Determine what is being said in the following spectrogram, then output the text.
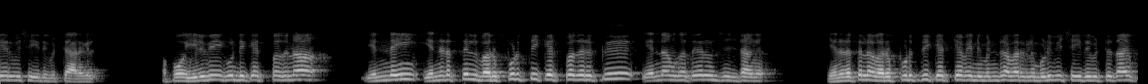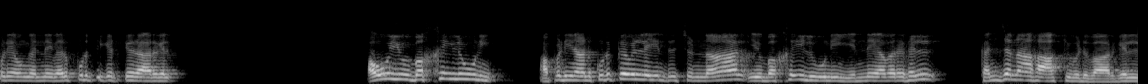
தேர்வு செய்து விட்டார்கள். அப்போ இழிவை கொண்டு கேட்பதுனா என்னை என்னிடத்தில் வற்புறுத்தி கேட்பதற்கு என்ன அவங்க தேர்வு செஞ்சுட்டாங்க? என்னிடத்துல வற்புறுத்தி கேட்க வேண்டும் என்று அவர்கள் முடிவு செய்து விட்டு தான் இப்படி அவங்க என்னை வற்புறுத்தி கேட்கிறார்கள். அவு யு அப்படி நான் கொடுக்கவில்லை என்று சொன்னால் யு என்னை அவர்கள் கஞ்சனாக ஆக்கி விடுவார்கள்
